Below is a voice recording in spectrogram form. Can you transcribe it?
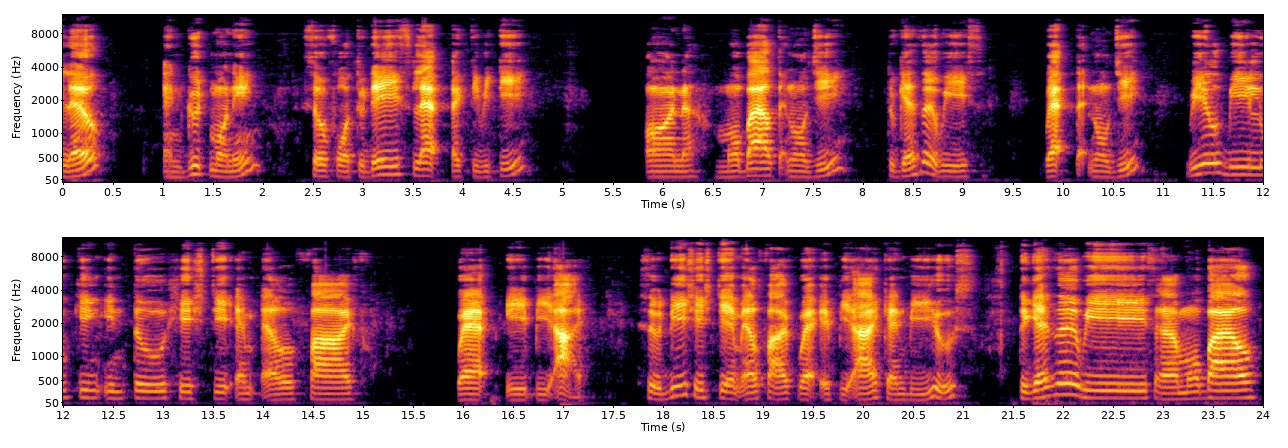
Hello and good morning. So for today's lab activity on mobile technology together with web technology, we'll be looking into HTML5 web API. So this HTML5 web API can be used together with a mobile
